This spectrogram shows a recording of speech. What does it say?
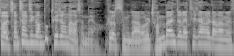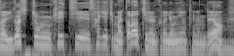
저 전창진 감독 퇴장 당하셨네요. 그렇습니다. 오늘 전반전에 퇴장을 당하면서 이것이 좀 KT 사기에 좀 많이 떨어지는 그런 요인이 되는데요. 음.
